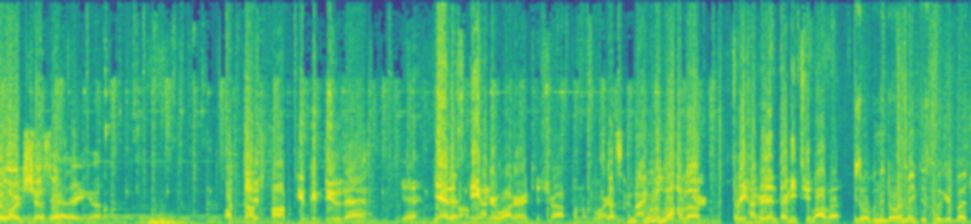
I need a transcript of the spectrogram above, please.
Large chest. Yeah, there you go. What the fuck? You can do that? Yeah, yeah. That's 800 water I just dropped on the floor. Got some Ooh, lava. 332 lava. Just open the door and make this quicker, bud.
